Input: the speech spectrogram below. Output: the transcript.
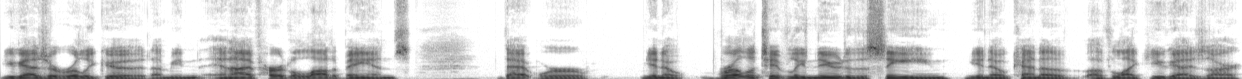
you guys are really good. I mean, and I've heard a lot of bands that were you know, relatively new to the scene, you know, kind of, of like you guys are.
